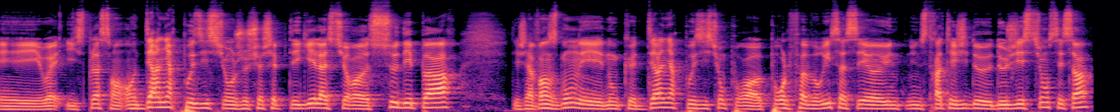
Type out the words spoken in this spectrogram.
Et ouais, il se place en, en dernière position. Cherche Cheptegei là sur euh, ce départ. Déjà 20 secondes et donc euh, dernière position pour, euh, pour le favori. Ça, c'est une, une stratégie de, de gestion, c'est ça?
